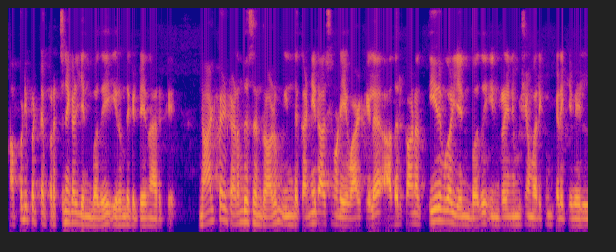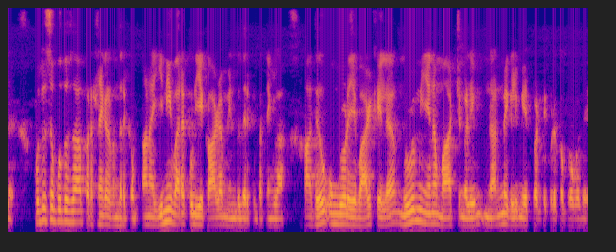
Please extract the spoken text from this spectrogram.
அப்படிப்பட்ட பிரச்சனைகள் என்பது இருந்துகிட்டே தான் இருக்கு. நாட்கள் கடந்து சென்றாலும் இந்த கன்னிராசினுடைய வாழ்க்கையில அதற்கான தீர்வுகள் என்பது இன்றைய நிமிஷம் வரைக்கும் கிடைக்கவே இல்லை. புதுசு புதுசா பிரச்சனைகள் வந்திருக்கும். ஆனா இனி வரக்கூடிய காலம் என்பதற்கு பார்த்தீங்களா? பாத்தீங்களா அது உங்களுடைய வாழ்க்கையில முழுமையான மாற்றங்களையும் நன்மைகளையும் ஏற்படுத்தி கொடுக்க போகுது.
